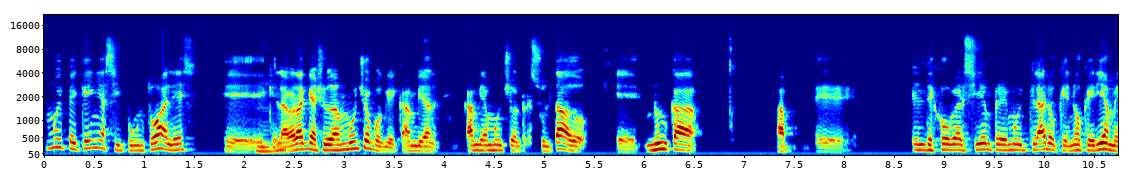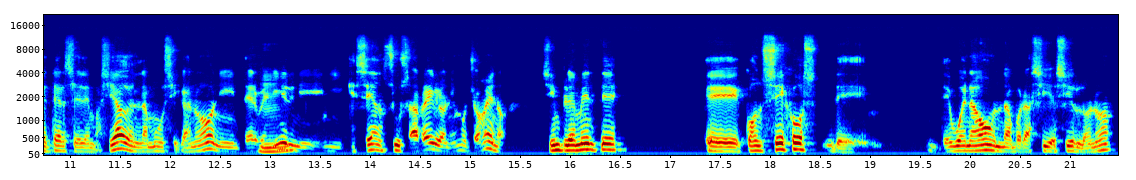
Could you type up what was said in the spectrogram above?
muy pequeñas y puntuales eh, que la verdad que ayudan mucho porque cambian, cambia mucho el resultado. Eh, nunca, eh, él dejó ver siempre muy claro que no quería meterse demasiado en la música, ¿no? Ni intervenir, ni, ni que sean sus arreglos, ni mucho menos. Simplemente eh, consejos de, buena onda, por así decirlo, ¿no?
